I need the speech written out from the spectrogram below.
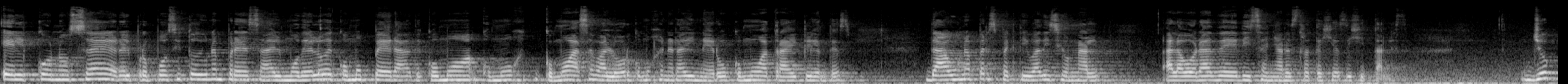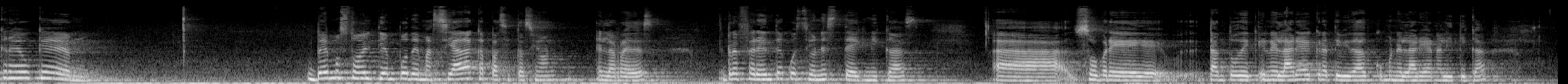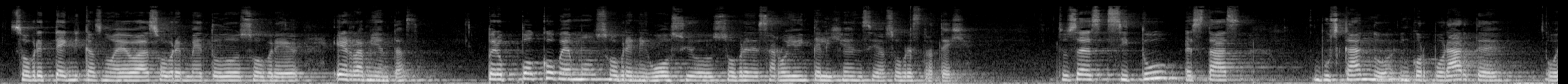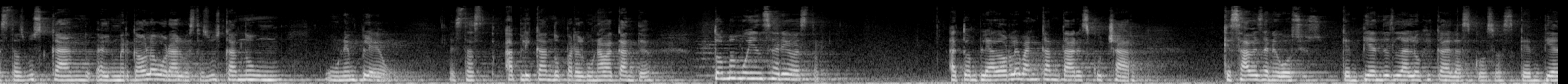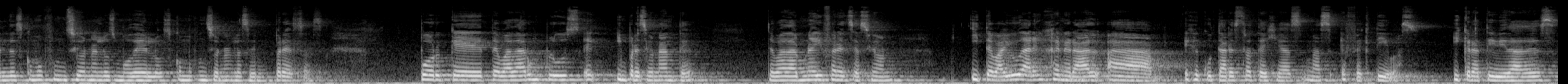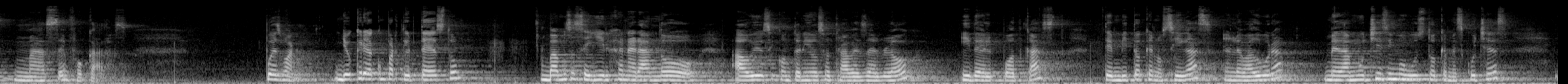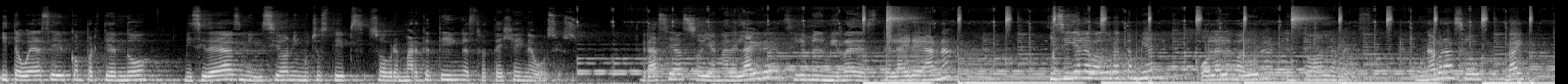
el conocer el propósito de una empresa, el modelo de cómo opera, de cómo, cómo, cómo hace valor, cómo genera dinero, cómo atrae clientes, da una perspectiva adicional a la hora de diseñar estrategias digitales. Yo creo que mm, vemos todo el tiempo demasiada capacitación en las redes referente a cuestiones técnicas, ah, sobre tanto en el área de creatividad como en el área analítica, sobre técnicas nuevas, sobre métodos, sobre herramientas, pero poco vemos sobre negocios, sobre desarrollo de inteligencia, sobre estrategia. Entonces, si tú estás buscando incorporarte o estás buscando el mercado laboral o estás buscando un, un empleo, estás aplicando para alguna vacante, toma muy en serio esto. A tu empleador le va a encantar escuchar que sabes de negocios, que entiendes la lógica de las cosas, que entiendes cómo funcionan los modelos, cómo funcionan las empresas, porque te va a dar un plus eh, impresionante, te va a dar una diferenciación y te va a ayudar en general a ejecutar estrategias más efectivas y creatividades más enfocadas. Pues bueno, yo quería compartirte esto. Vamos a seguir generando audios y contenidos a través del blog y del podcast. Te invito a que nos sigas en Levadura. Me da muchísimo gusto que me escuches y te voy a seguir compartiendo mis ideas, mi visión y muchos tips sobre marketing, estrategia y negocios. Gracias, soy Ana del Aire. Sígueme en mis redes del Aire Ana y sigue Levadura también. Hola Levadura en todas las redes. Un abrazo. Bye.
